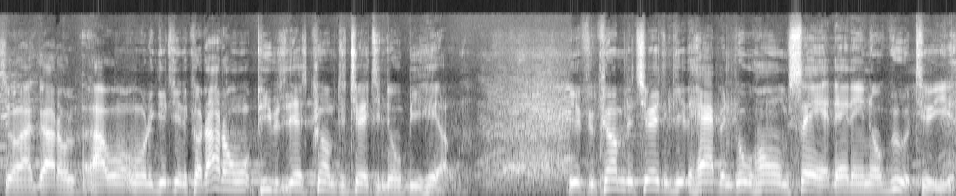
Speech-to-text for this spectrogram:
So I got to, I want to get you in because I don't want people to just come to church and don't be helped. If you come to church and get happy and go home sad, that ain't no good to you.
